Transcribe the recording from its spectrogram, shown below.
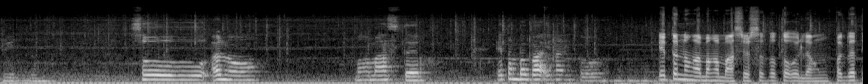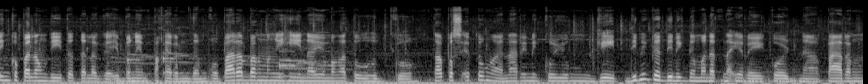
Wait lang. So, ano, mga master, itong babae na ito, Ito na nga mga master, sa totoo lang, pagdating ko pa lang dito talaga, iba na yung pakiramdam ko. Para bang nangihina yung mga tuhod ko. Tapos ito nga, narinig ko yung gate. Dinig na dinig naman at na-record na parang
